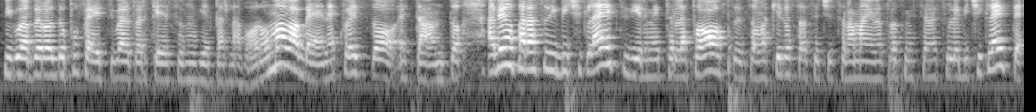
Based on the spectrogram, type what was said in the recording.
mi guarderò il dopo festival perché sono via per lavoro, ma va bene, questo è tanto. Abbiamo parlato di biciclette, di rimetterle a posto, insomma chi lo sa se ci sarà mai una trasmissione sulle biciclette,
